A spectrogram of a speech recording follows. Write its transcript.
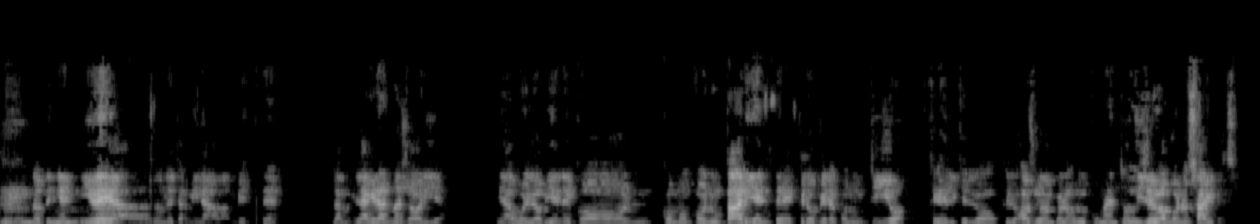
No tenían ni idea dónde terminaban, ¿viste? La, gran mayoría. Mi abuelo viene con, como con un pariente, creo que era con un tío, que es el que, lo, que los ayudan con los documentos, y lleva a Buenos Aires.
